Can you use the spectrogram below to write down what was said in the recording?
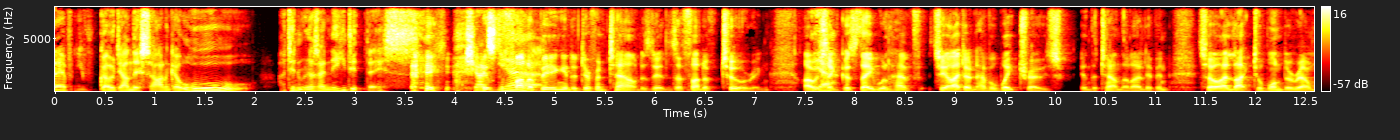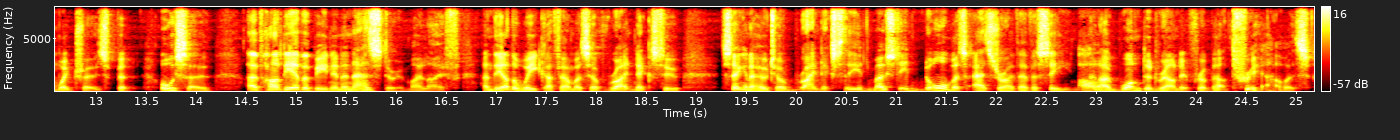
ev- you go down this aisle and go, oh, I didn't realize I needed this. Actually, I- it's the fun of being in a different town, isn't it? It's the fun of touring. I was Yeah. saying because they will have. See, I don't have a Waitrose in the town that I live in, so I like to wander around Waitrose. But also, I've hardly ever been in an ASDA in my life. And the other week, I found myself right next to. Staying in a hotel right next to the most enormous Asda I've ever seen. Oh. And I wandered around it for about three hours.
